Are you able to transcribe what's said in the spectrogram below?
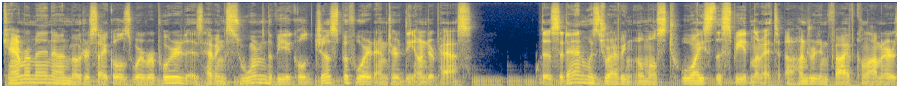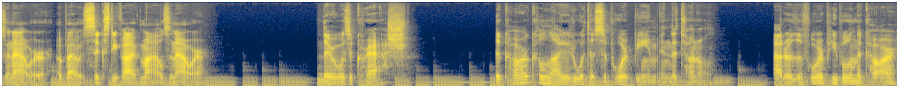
Cameramen on motorcycles were reported as having swarmed the vehicle just before it entered the underpass. The sedan was driving almost twice the speed limit, 105 kilometers an hour, about 65 miles an hour. There was a crash. The car collided with a support beam in the tunnel. Out of the four people in the car,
